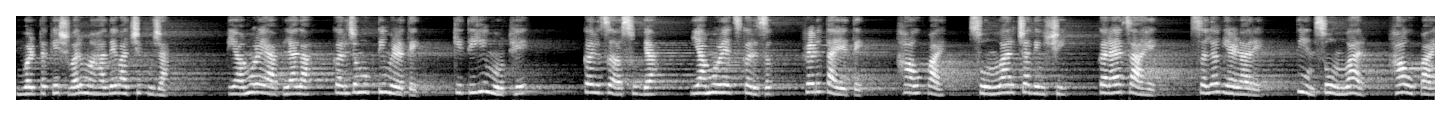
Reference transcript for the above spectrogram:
वटकेश्वर महादेवाची पूजा. यामुळे आपल्याला कर्जमुक्ती मिळते. कितीही मोठे कर्ज असू द्या यामुळेच कर्ज फेडता येते. हा उपाय सोमवारच्या दिवशी करायचा आहे. सलग येणारे तीन सोमवार हा उपाय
